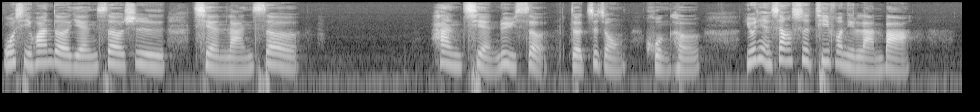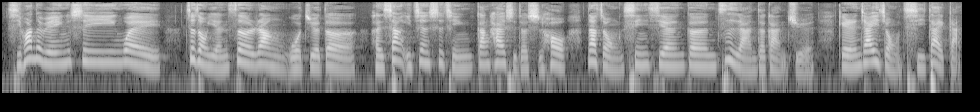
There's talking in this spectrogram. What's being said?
我喜欢的颜色是浅蓝色。和浅绿色的这种混合，有点像是 Tiffany 蓝吧，喜欢的原因是因为这种颜色让我觉得很像一件事情刚开始的时候那种新鲜跟自然的感觉，给人家一种期待感。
